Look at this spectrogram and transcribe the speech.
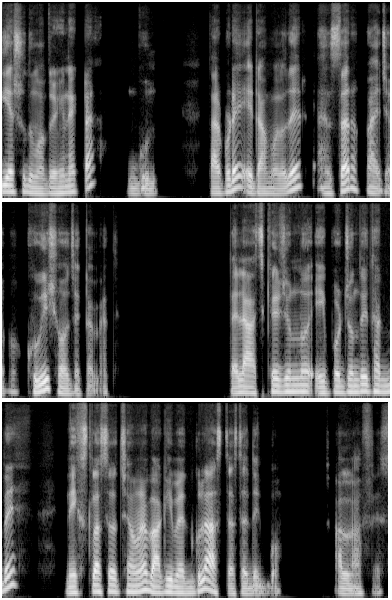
দিয়ে শুধুমাত্র এখানে একটা গুণ। তারপরে এটা আমাদের অ্যান্সার পাই যাব। খুবই সহজ একটা ম্যাথ তাহলে আজকের জন্য এই পর্যন্তই থাকবে। নেক্সট ক্লাসে হচ্ছে আমরা বাকি ম্যাথগুলো আস্তে আস্তে দেখব। আল্লাহ হাফেজ।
